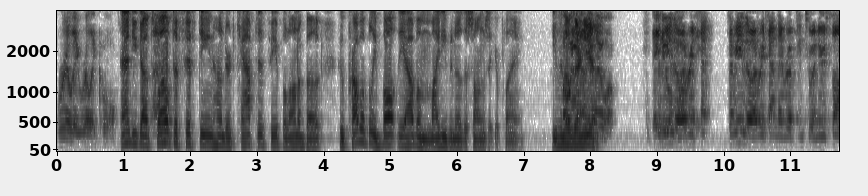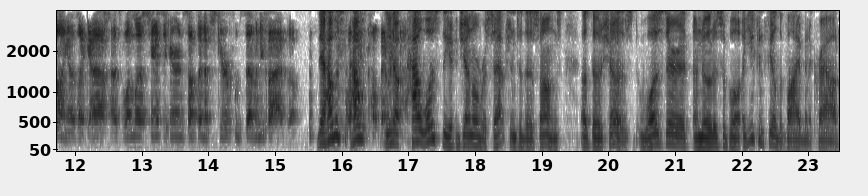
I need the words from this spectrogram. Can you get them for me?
really really cool. And you got uh, twelve to fifteen hundred captive people on a boat who probably bought the album, might even know the songs that you're playing, even oh, though oh, they're new. They knew 'em. They knew me, 'em though, every time to me though, every time they ripped into a new song, I was like, ah, that's one less chance of hearing something obscure from '75, though. Yeah, how was That's what I how you know time. how was the general reception to those songs at those shows? Was there a noticeable? You can feel the vibe in a crowd.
